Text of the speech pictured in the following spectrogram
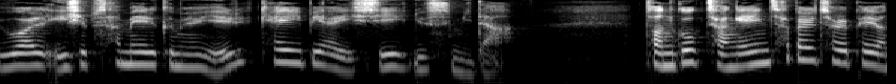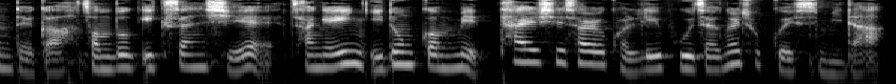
6월 23일 금요일 KBIC 뉴스입니다. 전국 장애인 차별철폐연대가 전북 익산시에 장애인 이동권 및 탈시설 권리 보장을 촉구했습니다.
